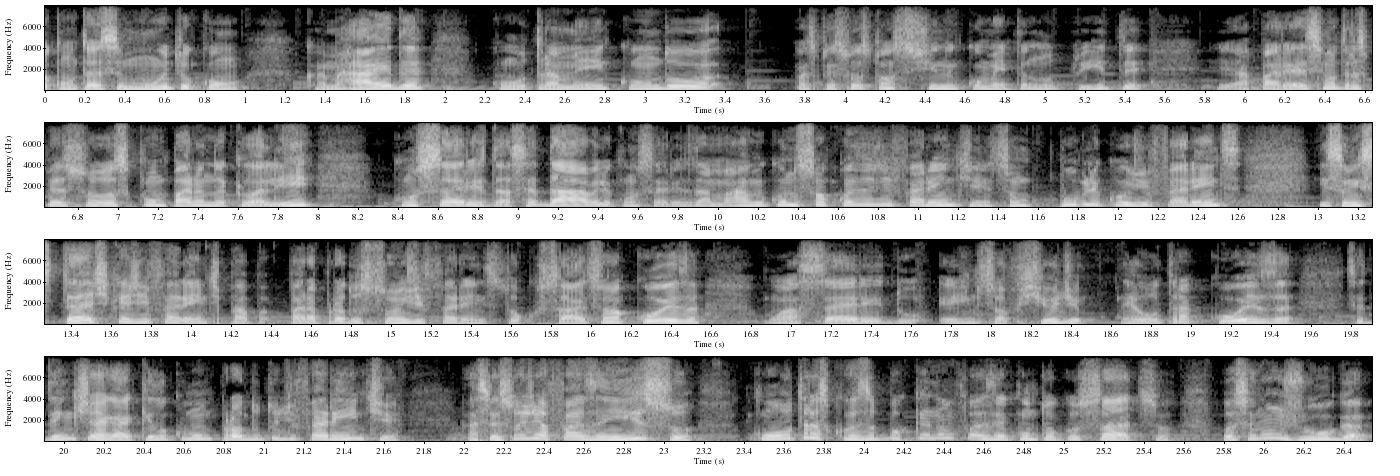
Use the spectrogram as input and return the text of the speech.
acontece muito com Kamen Rider, com Ultraman, quando as pessoas estão assistindo e comentando no Twitter, aparecem outras pessoas comparando aquilo ali com séries da CW, com séries da Marvel, quando são coisas diferentes, são públicos diferentes e são estéticas diferentes para, para produções diferentes. Tokusatsu é uma coisa, uma série do Agents of Shield é outra coisa. Você tem que enxergar aquilo como um produto diferente. As pessoas já fazem isso com outras coisas, por que não fazer com Tokusatsu? Você não julga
